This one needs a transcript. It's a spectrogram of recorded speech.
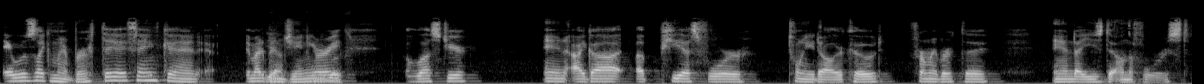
It was like my birthday, I think, and it might have been 20 January of last year. And I got a PS4 twenty dollar code for my birthday, and I used it on the forest.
